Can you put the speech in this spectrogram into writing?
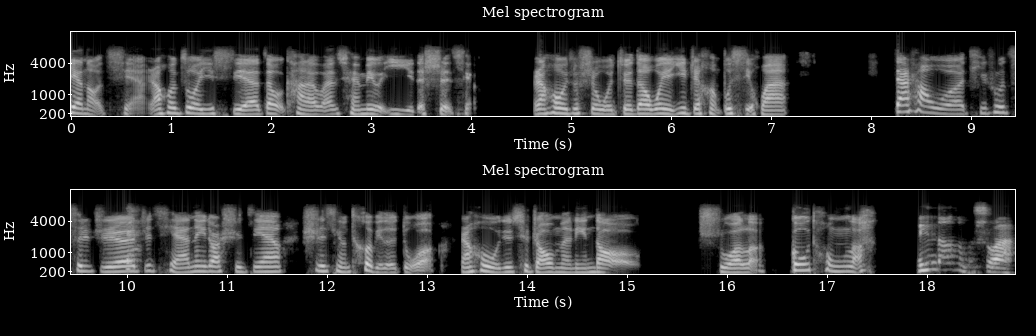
电脑前，然后做一些在我看来完全没有意义的事情，然后就是我觉得我也一直很不喜欢，加上我提出辞职之前那段时间事情特别的多，然后我就去找我们领导说了，沟通了。领导怎么说啊？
